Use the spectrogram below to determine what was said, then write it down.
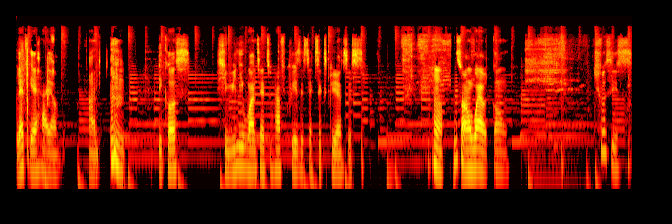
let's get higher and because she really wanted to have crazy sex experiences. Hmm. This one wild gone. Truth is,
